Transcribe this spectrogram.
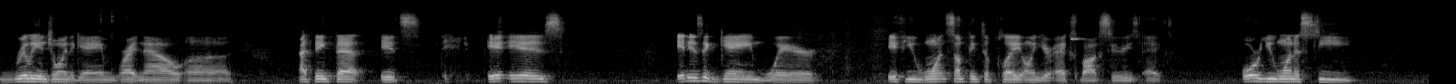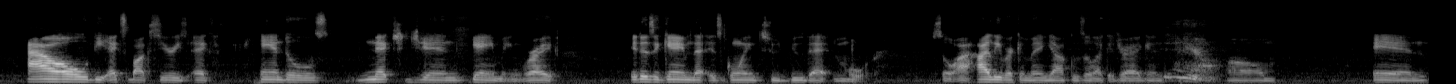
really enjoying the game right now. Uh, I think that it's it is it is a game where if you want something to play on your Xbox Series X, or you want to see how the Xbox Series X handles next gen gaming, right? It is a game that is going to do that more. So I highly recommend Yakuza Like a Dragon. Damn. Um, and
